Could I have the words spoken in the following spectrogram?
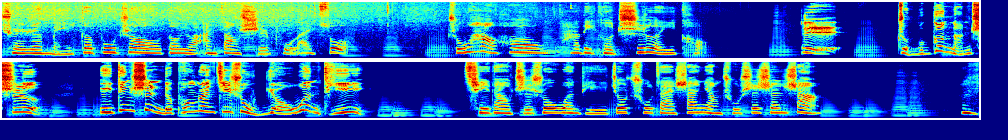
确认每一个步骤都有按照食谱来做。煮好后，他立刻吃了一口。呃，怎么更难吃了？一定是你的烹饪技术有问题！气到直说问题就出在山羊厨师身上。嗯，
